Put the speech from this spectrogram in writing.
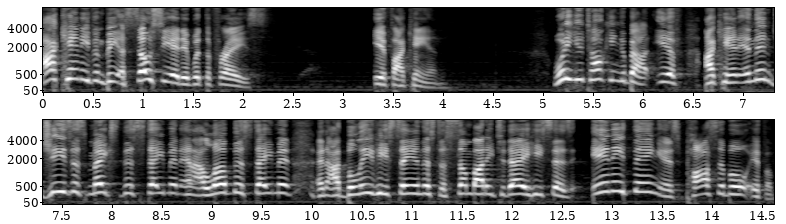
I can't even be associated with the phrase, if I can. What are you talking about? If I can. And then Jesus makes this statement, and I love this statement, and I believe he's saying this to somebody today. He says, Anything is possible if a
